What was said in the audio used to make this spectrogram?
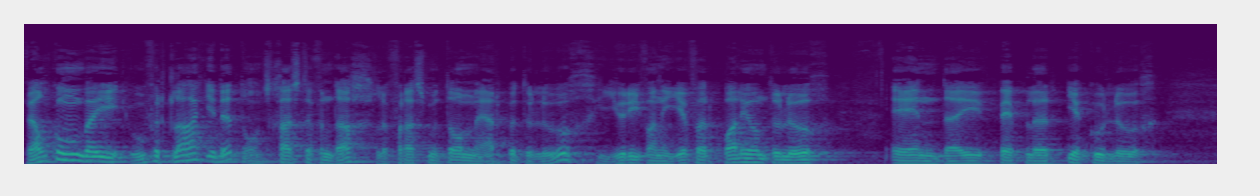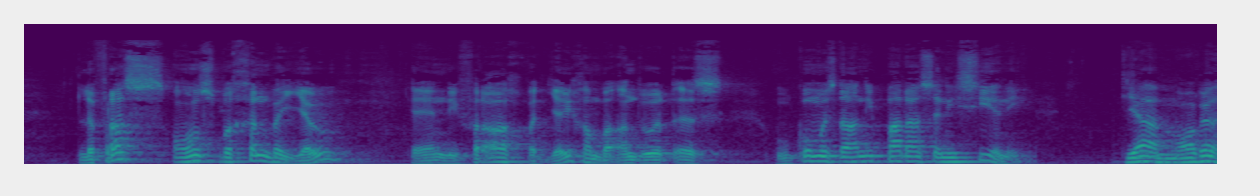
Welkom by Hoe verklaar jy dit? Ons gaste vandag, Lefras Meton, herpetoloog, Yuri van der Heever, paleontoloog en Dave Peppler, ekoloog. Lefras, ons begin by jou en die vraag wat jy gaan beantwoord is: Hoekom is daar nie paddas in die see nie? Ja, môre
